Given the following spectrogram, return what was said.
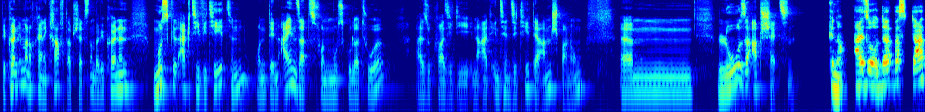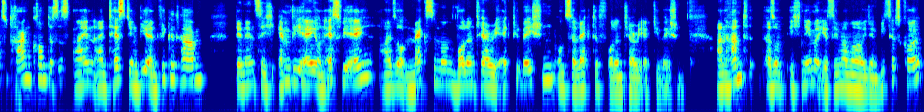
Wir können immer noch keine Kraft abschätzen, aber wir können Muskelaktivitäten und den Einsatz von Muskulatur, also quasi die eine Art Intensität der Anspannung, ähm, lose abschätzen. Genau, also da, was da zu tragen kommt, das ist ein, ein Test, den wir entwickelt haben. Der nennt sich MVA und SVA, also Maximum Voluntary Activation und Selective Voluntary Activation anhand, also ich nehme, jetzt nehmen wir mal den Bizeps Curl.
